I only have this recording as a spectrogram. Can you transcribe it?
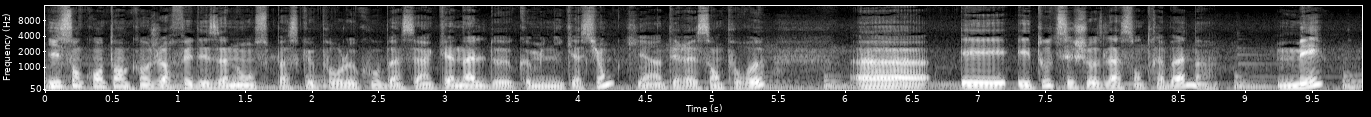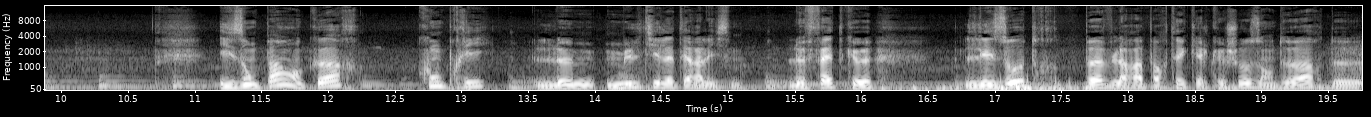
Ils sont contents quand je leur fais des annonces parce que pour le coup, ben, c'est un canal de communication qui est intéressant pour eux. Euh, et, toutes ces choses-là sont très bonnes, mais ils n'ont pas encore compris le multilatéralisme, le fait que les autres peuvent leur apporter quelque chose en dehors de,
